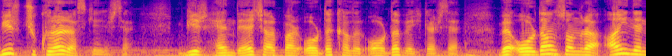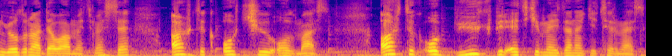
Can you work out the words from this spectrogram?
bir çukura rast gelirse, bir hendeğe çarpar orada kalır orada beklerse ve oradan sonra aynen yoluna devam etmezse artık o çığ olmaz. Artık o büyük bir etki meydana getirmez.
